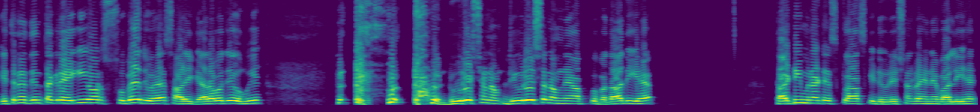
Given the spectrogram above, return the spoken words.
इतने दिन तक रहेगी और सुबह जो है साढ़े ग्यारह बजे होगी। ड्यूरेशन ड्यूरेशन हमने आपको बता दी है। थर्टी मिनट इस क्लास की ड्यूरेशन रहने वाली है।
